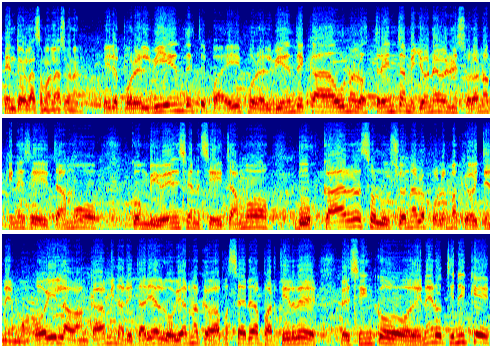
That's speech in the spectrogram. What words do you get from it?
dentro de la Asamblea Nacional? Mire, por el bien de este país, por el bien de cada uno de los 30 millones de venezolanos, aquí necesitamos convivencia, necesitamos buscar soluciones a los problemas que hoy tenemos. Hoy la bancada minoritaria del gobierno que va a pasar a partir del 5 de enero tiene que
